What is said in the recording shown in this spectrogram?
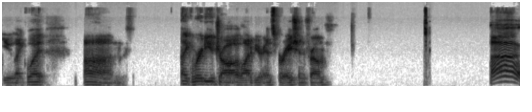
you? Like what, um, like where do you draw a lot of your inspiration from? Uh,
